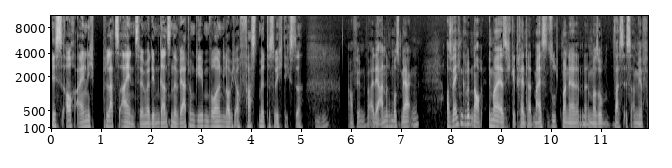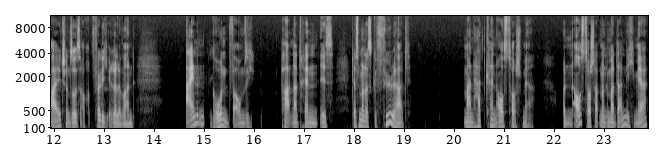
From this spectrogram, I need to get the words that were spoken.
Ist auch eigentlich Platz eins, wenn wir dem Ganzen eine Wertung geben wollen, glaube ich auch fast mit das Wichtigste. Mhm. Auf jeden Fall. Der andere muss merken, aus welchen Gründen auch immer er sich getrennt hat. Meistens sucht man ja immer so, was ist an mir falsch und so ist auch völlig irrelevant. Ein Grund, warum sich Partner trennen, ist, dass man das Gefühl hat, man hat keinen Austausch mehr. Und einen Austausch hat man immer dann nicht mehr,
